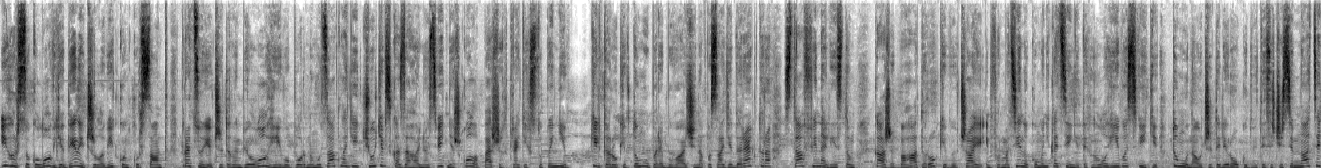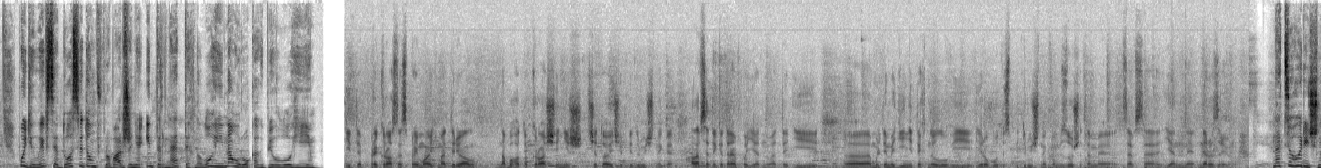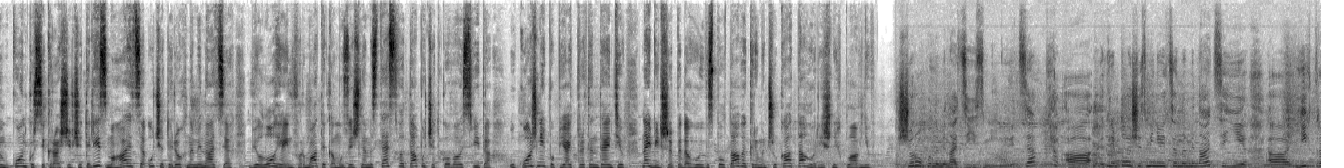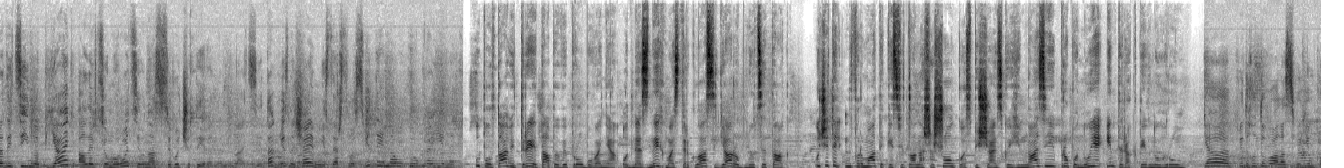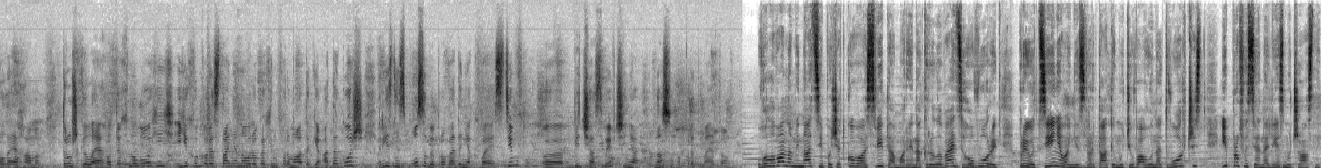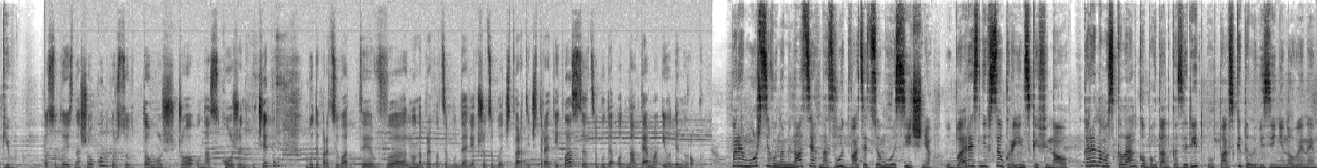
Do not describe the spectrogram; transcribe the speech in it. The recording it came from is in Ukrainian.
Ігор Соколов єдиний чоловік-конкурсант. Працює вчителем біології в опорному закладі Чутівська загальноосвітня школа перших-третіх ступенів. Кілька років тому, перебуваючи на посаді директора, став фіналістом. Каже, багато років вивчає інформаційно-комунікаційні технології в освіті. Тому на учителі року 2017 поділився досвідом впровадження інтернет-технологій на уроках біології. Діти прекрасно сприймають матеріал набагато краще, ніж читаючи підручники, але все-таки треба поєднувати і е, мультимедійні технології, і роботу з підручником, з зошитами. Це все є нерозривно. На цьогорічному конкурсі кращі вчителі змагаються у чотирьох номінаціях: біологія, інформатика, музичне мистецтво та початкова освіта. У кожній по п'ять претендентів. Найбільше педагогів з Полтави, Кременчука та горішніх плавнів. Щороку номінації змінюються. А крім того, що змінюються номінації, їх традиційно 5, але в цьому році у нас всього 4 номінації. Так визначає Міністерство освіти і науки України. У Полтаві три етапи випробування. Одне з них майстер-клас Я роблю це так. Учитель інформатики Світлана Шашолко з Піщанської гімназії пропонує інтерактивну гру. Я підготувала своїм колегам трошки лего технологій і їх використання на уроках інформатики, а також різні способи проведення квестів е, під час вивчення нашого предмету. Голова номінації Початкова освіта Марина Крилевець говорить, при оцінюванні звертатимуть увагу на творчість і професіоналізм учасників. Особливість нашого конкурсу в тому, що у нас кожен учитель буде працювати в ну, наприклад, це буде, якщо це буде четвертий чи третій клас, це буде одна тема і один урок. Переможців у номінаціях назвуть 27 січня. У березні всеукраїнський фінал. Карина Москаленко, Богдан Казиріт, Полтавські телевізійні новини.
